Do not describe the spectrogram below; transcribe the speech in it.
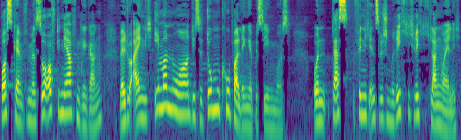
Bosskämpfe mir so auf die Nerven gegangen, weil du eigentlich immer nur diese dummen Koopalinge besiegen musst. Und das finde ich inzwischen richtig, richtig langweilig.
